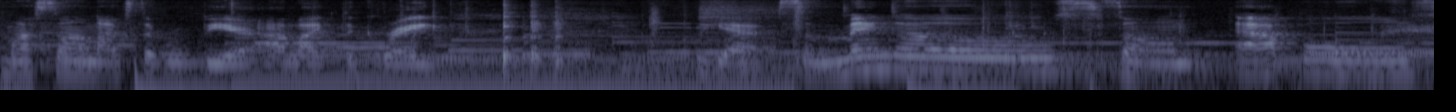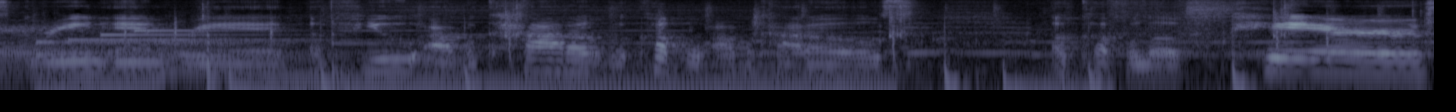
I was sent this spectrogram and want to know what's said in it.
My son likes the root beer. I like the grape. We got some mangoes, some apples, green and red, few avocado, a couple avocados, a couple of pears,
